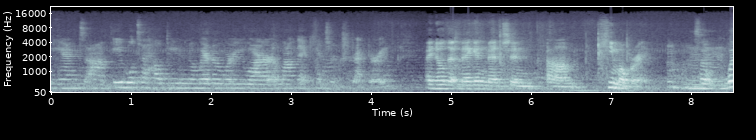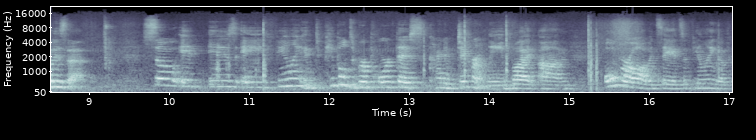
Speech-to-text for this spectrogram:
and um, able to help you no matter where you are along that cancer trajectory. I know that Meghan mentioned um, chemo brain. So what is that? So it is a feeling, and people report this kind of differently, but um, overall, I would say it's a feeling of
